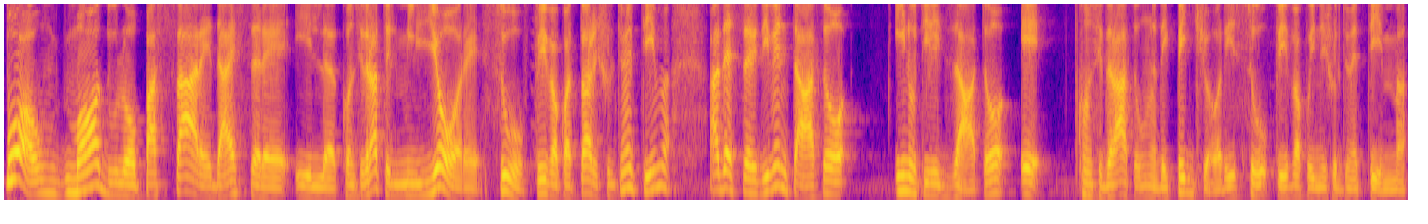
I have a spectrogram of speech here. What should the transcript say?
Può un modulo passare da essere il, considerato il migliore su FIFA 14 Ultimate Team ad essere diventato inutilizzato e considerato uno dei peggiori su FIFA 15 Ultimate Team.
